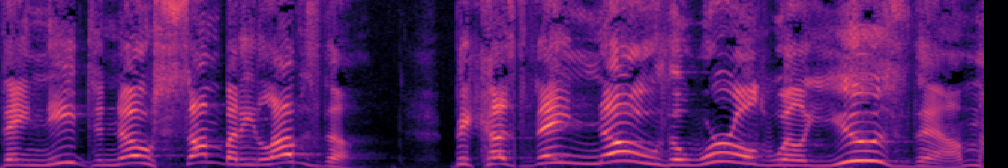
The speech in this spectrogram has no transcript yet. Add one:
They need to know somebody loves them because they know the world will use them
